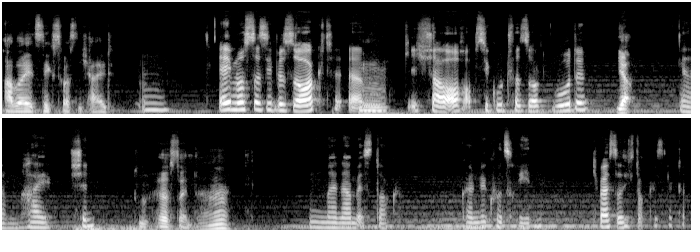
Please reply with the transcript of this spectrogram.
Aber jetzt nichts, was nicht heilt. Mhm. Ja, ich musste sie besorgt. Ähm, Mhm. Ich schaue auch, ob sie gut versorgt wurde. Ja. Ähm, hi, Shin. Du hörst ein Hä? Mein Name ist Doc. Können wir kurz reden? Ich weiß, dass ich Doc gesagt habe.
